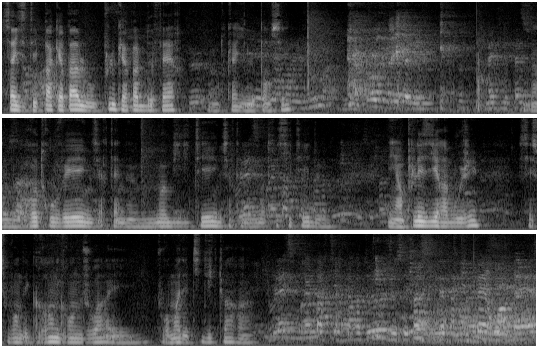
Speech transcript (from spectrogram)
ça, ils n'étaient pas capables ou plus capables de faire, en tout cas ils le pensaient, ben, de retrouver une certaine mobilité, une certaine motricité de... et un plaisir à bouger, c'est souvent des grandes, grandes joies et pour moi des petites victoires. euh, Je vous laisse vous répartir par deux. Je ne sais pas si vous êtes un père ou un père.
